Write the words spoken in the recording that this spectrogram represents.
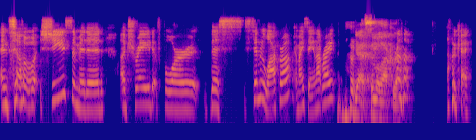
And so she submitted a trade for this simulacra. Am I saying that right? yeah, simulacra. Okay.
